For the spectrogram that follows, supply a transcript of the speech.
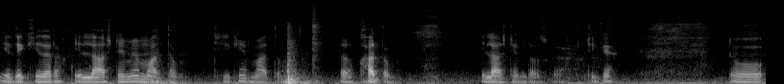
ये देखिए ज़रा, ये लास्ट टाइम है मातम ठीक है, मातम ख़ातम, ये लास्ट टाइम था उसका, ठीक है? तो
